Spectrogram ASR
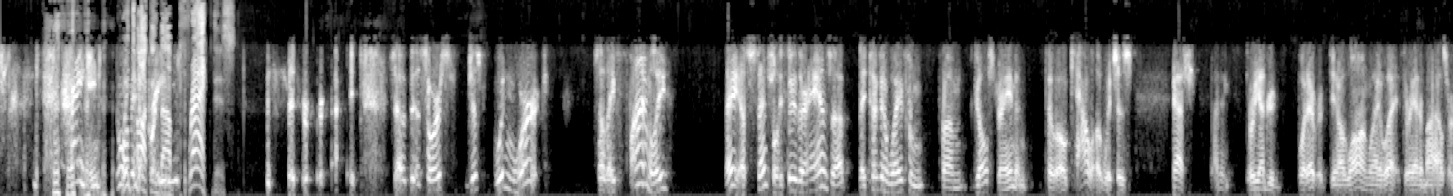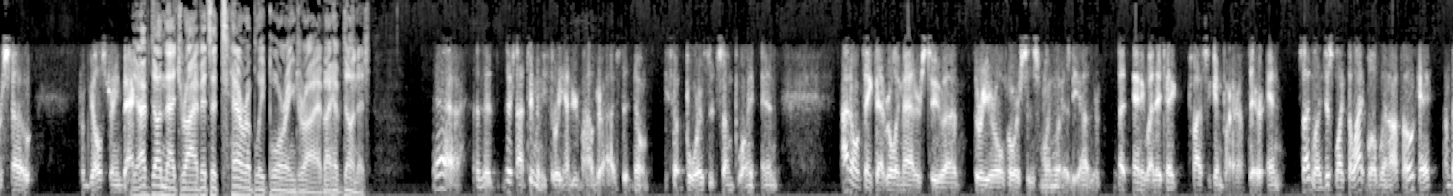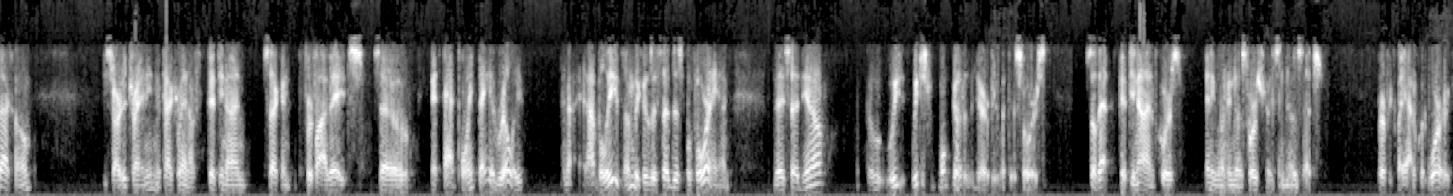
train. We're talking about practice. right. So this horse just wouldn't work. So they finally they essentially threw their hands up. They took it away from from Gulfstream and to Ocala, which is, gosh, I think 300 whatever, you know, a long way away, 300 miles or so from Gulfstream back. Yeah, I've done that drive. It's a terribly boring drive. I have done it. Yeah, there's not too many 300 mile drives that don't bore us at some point, and I don't think that really matters to uh, three year old horses one way or the other. But anyway, they take Classic Empire up there, and suddenly, just like the light bulb went off, oh, okay, I'm back home. He started training. In fact, ran a 59 second for five eighths. So at that point, they had really, and I, and I believe them because they said this beforehand. They said, you know, we we just won't go to the Derby with this horse. So that 59, of course, anyone who knows horse racing knows that's perfectly adequate work.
